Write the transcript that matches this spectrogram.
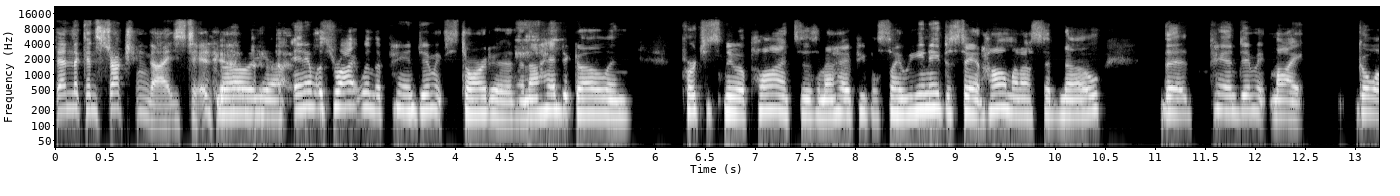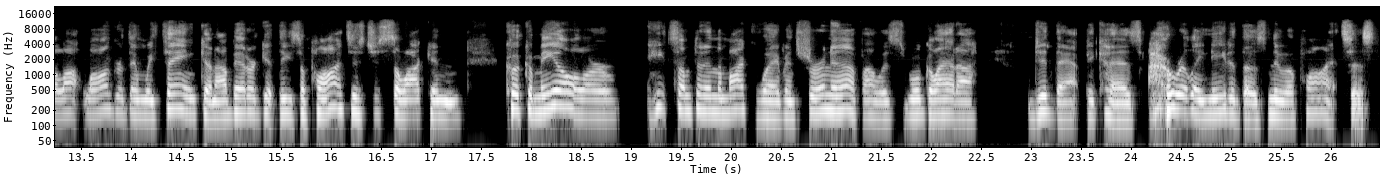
than the construction guys did. Oh yeah, and it was right when the pandemic started, and I had to go and purchase new appliances, and I had people say, "Well, you need to stay at home," and I said, "No, the pandemic might go a lot longer than we think, and I better get these appliances just so I can cook a meal or heat something in the microwave." And sure enough, I was real glad I did that because I really needed those new appliances.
